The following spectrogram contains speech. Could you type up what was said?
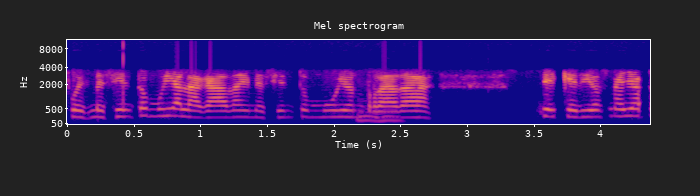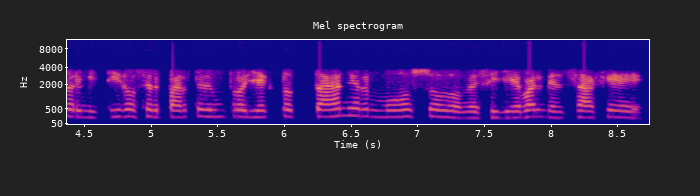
pues me siento muy halagada y me siento muy honrada. De que Dios me haya permitido ser parte de un proyecto tan hermoso donde se lleva el mensaje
